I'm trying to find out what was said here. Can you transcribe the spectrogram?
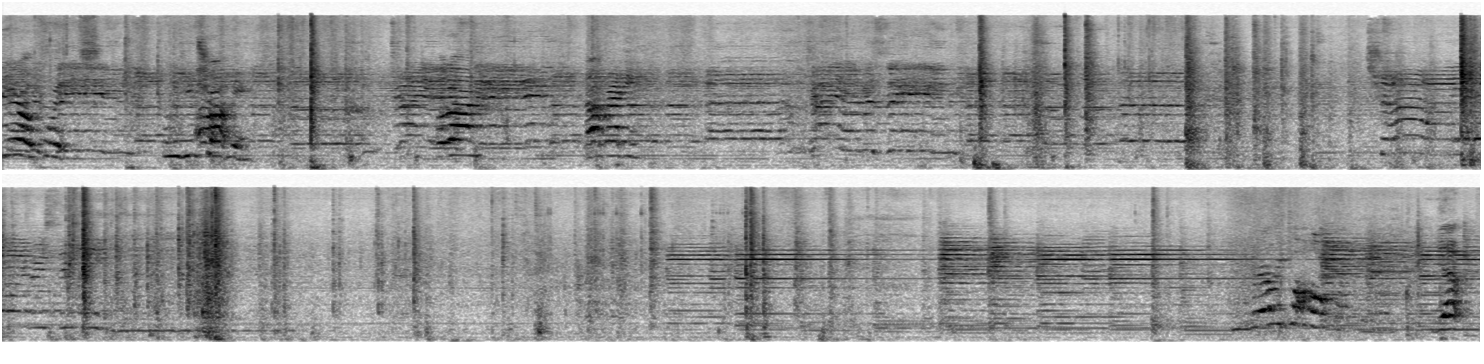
Zero points. Because you shot me. Hold on. Not ready. Yep.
